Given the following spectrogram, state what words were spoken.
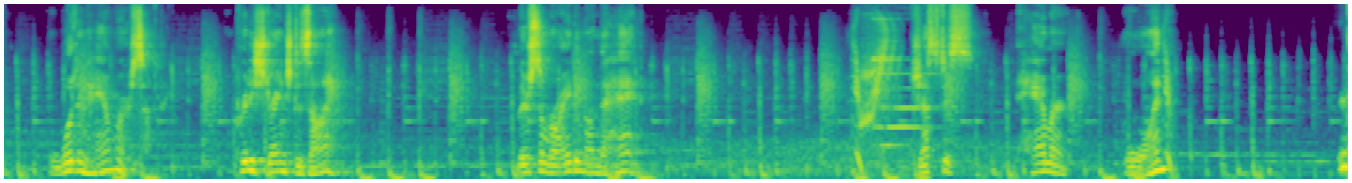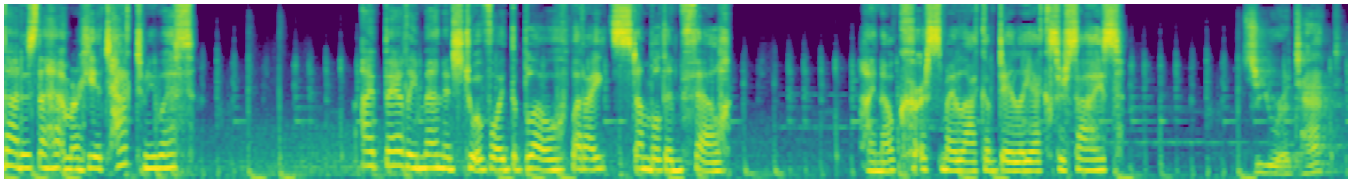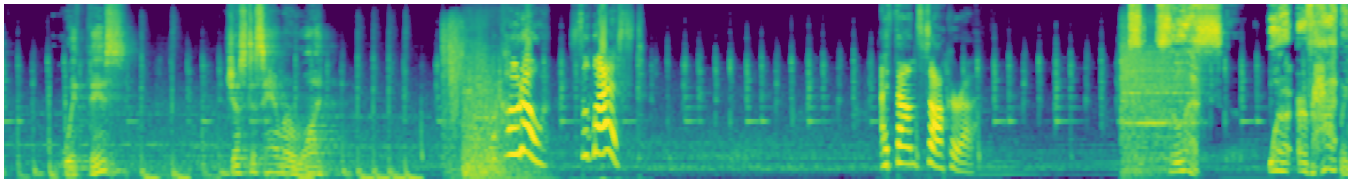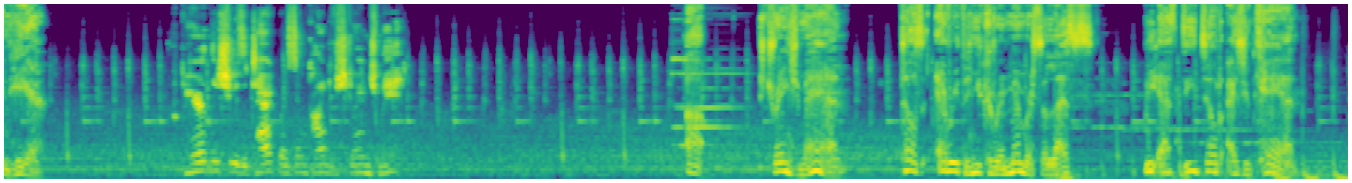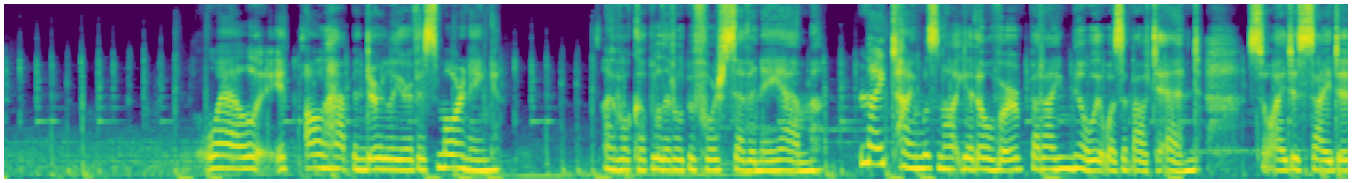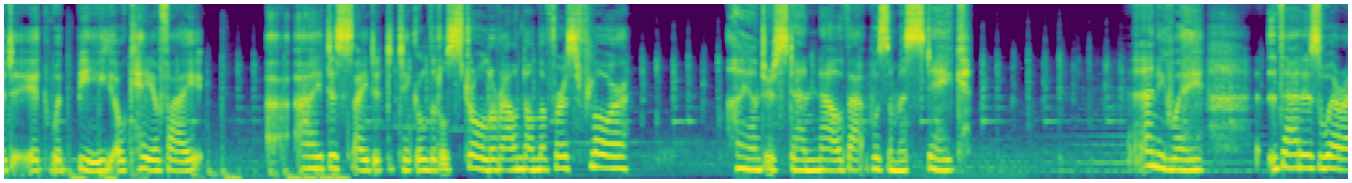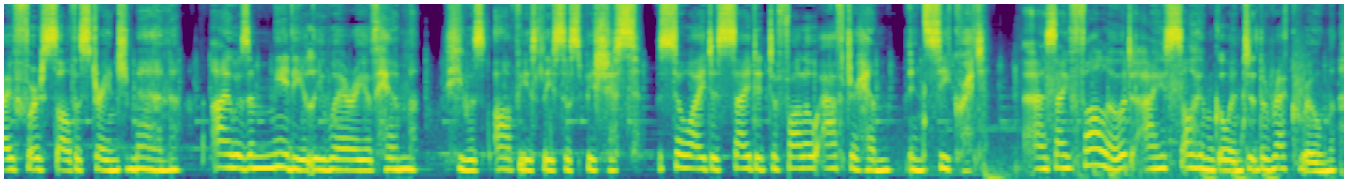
wooden hammer or something. Pretty strange design. There's some writing on the head. Justice Hammer 1? That is the hammer he attacked me with. I barely managed to avoid the blow, but I stumbled and fell. I now curse my lack of daily exercise. So you were attacked with this? Justice Hammer 1. Makoto! Celeste! I found Sakura. C- Celeste, what on earth happened here? Apparently, she was attacked by some kind of strange man. Strange man. Tell us everything you can remember, Celeste. Be as detailed as you can. Well, it all happened earlier this morning. I woke up a little before 7 a.m. Nighttime was not yet over, but I knew it was about to end, so I decided it would be okay if I. I decided to take a little stroll around on the first floor. I understand now that was a mistake. Anyway, that is where I first saw the strange man. I was immediately wary of him. He was obviously suspicious, so I decided to follow after him in secret. As I followed, I saw him go into the rec room.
